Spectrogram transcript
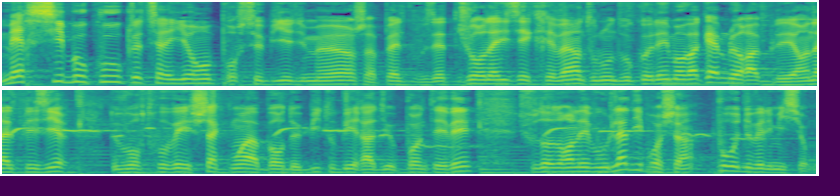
Merci beaucoup Claude Serillon pour ce billet d'humeur. Je rappelle que vous êtes journaliste écrivain, tout le monde vous connaît, mais on va quand même le rappeler. On a le plaisir de vous retrouver chaque mois à bord de b2b radio.tv. Je vous donne rendez-vous lundi prochain pour une nouvelle émission.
